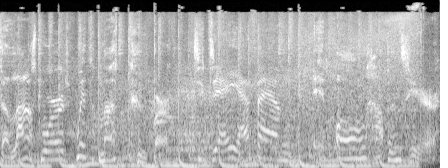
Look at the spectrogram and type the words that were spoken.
The last word with Matt Cooper. Today FM. It all happens here.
